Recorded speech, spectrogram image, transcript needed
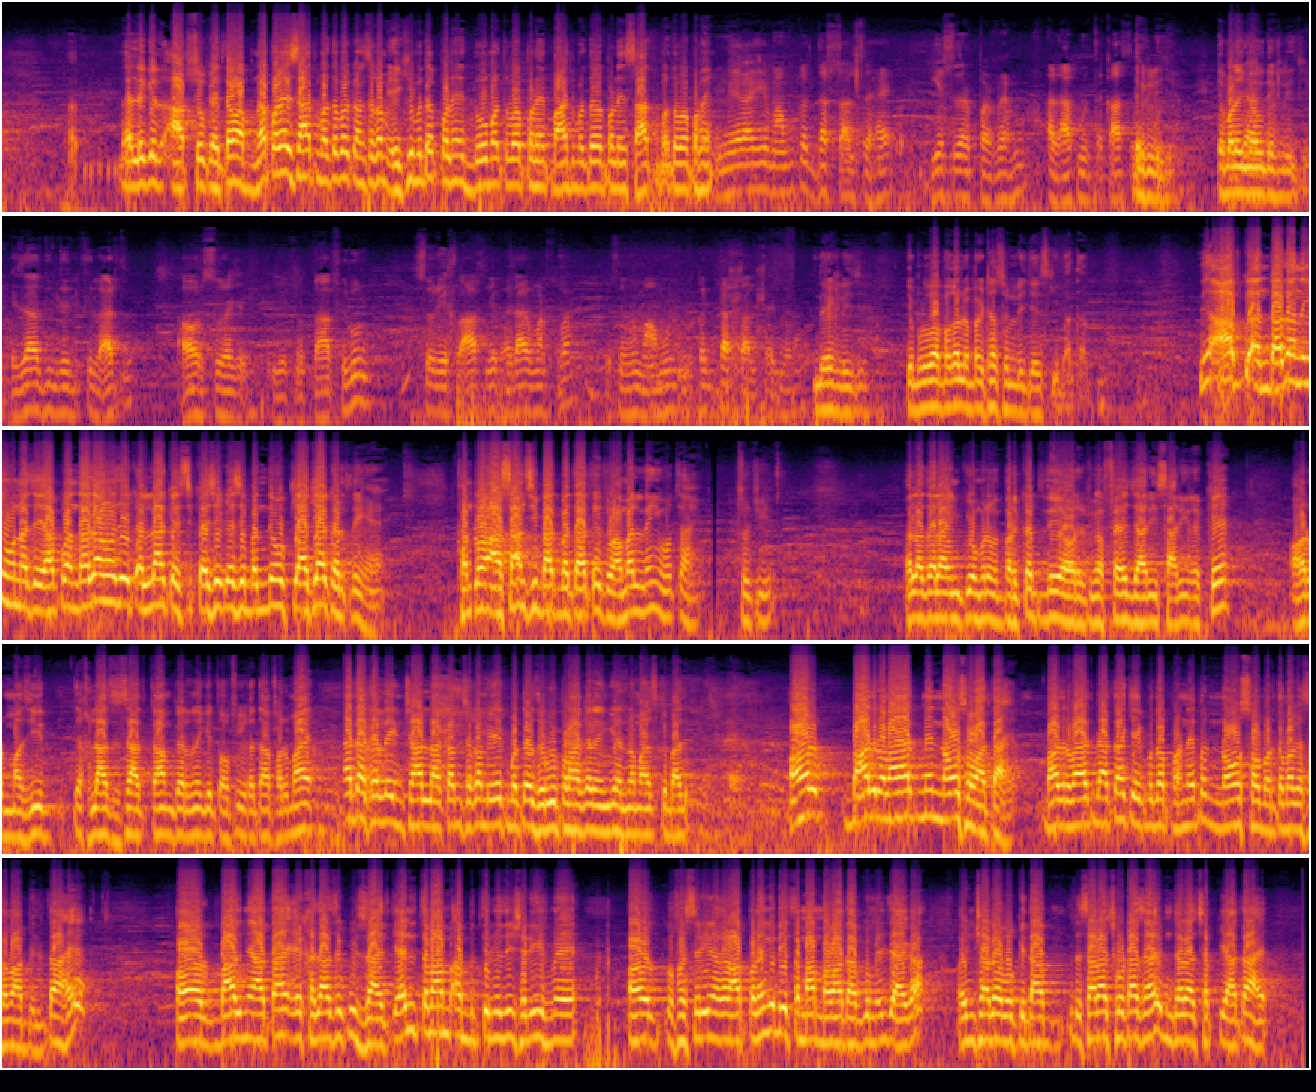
लेकिन आपसे कहता हूँ आप न पढ़े सात मरतबा कम से कम एक ही मतलब पढ़े दो मरतबा पढ़े पाँच मरतबा पढ़े सात मरतबा पढ़े। मेरा ये मामू तो दस साल से है ये सुधर पढ़ रहा हूँ अल्लाह मुतकास देख लीजिए ये बड़े में देख लीजिए। अर्ज़ और सूरज ये तो काफिरून सूर्य इखलास एक हज़ार मरतबा इसमें मैं मामूल करीब दस साल से मेरा। देख लीजिए ये बुढ़वा बगल में बैठा सुन लीजिए इसकी बात आप। नहीं आपको अंदाज़ा नहीं होना चाहिए आपको अंदाज़ा होना चाहिए कि अल्लाह कैसे कैसे कैसे बंदे वो क्या क्या करते हैं। हम लोग आसान सी बात बताते तो अमल नहीं होता है। सोचिए। अल्लाह ताला इनकी उम्र में बरकत दे और इनका फैज़ जारी सारी रखे और मज़ीद अखलास के साथ काम करने की तोफ़ी अता फरमाए। अदा कर ले इन कम से कम एक मतलब ज़रूर पढ़ा करेंगे हर नमाज़ के बाद। और बाद रवायात में नौ सौ आता है। बाद रवायत में आता है कि एक मतलब पढ़ने पर नौ सौ मरतबा का सवाब मिलता है। और बाद में आता है एक हज़ार से कुछ जायद के। यानी तमाम अब तिरमिजी शरीफ में और मुफसरीन अगर आप पढ़ेंगे तो ये तमाम मवाद आपको मिल जाएगा और इन वो किताब सारा छोटा सा है इन छप के आता है।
